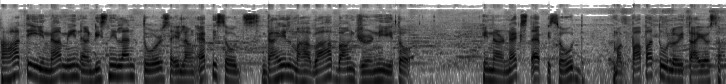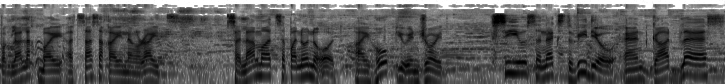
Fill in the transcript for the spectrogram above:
Hahatiin namin ang Disneyland tour sa ilang episodes dahil mahaba-habang journey ito. In our next episode, magpapatuloy tayo sa paglalakbay at sasakay ng rides. Salamat sa panonood. I hope you enjoyed. See you the next video and God bless!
